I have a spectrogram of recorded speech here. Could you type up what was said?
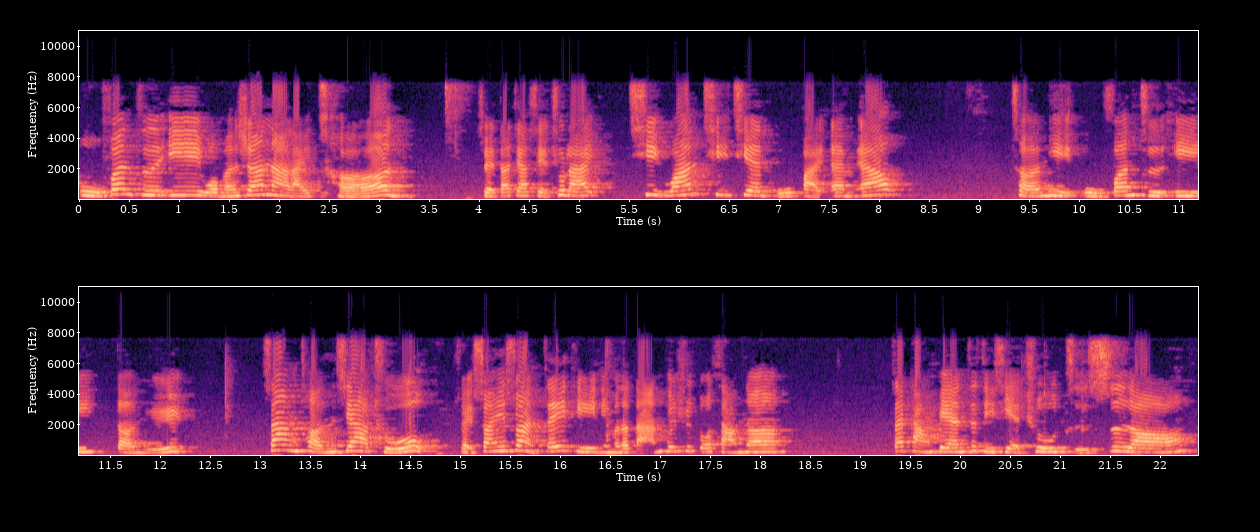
五分之一我们先拿来乘。给大家写出来，七万七千五百 mL 乘以五分之一等于上乘下除，所以算一算这一题你们的答案会是多少呢？在旁边自己写出指示哦。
